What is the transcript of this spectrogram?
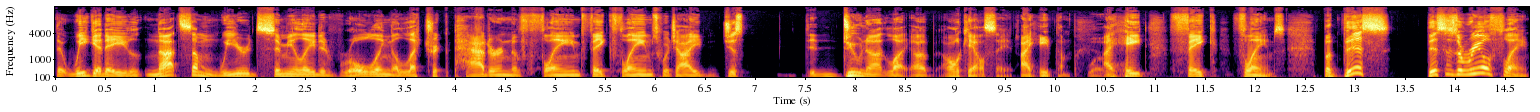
that we get a not some weird simulated rolling electric pattern of flame, fake flames, which I just do not like. Uh, okay, I'll say it. I hate them. Whoa. I hate fake flames. But this this is a real flame,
